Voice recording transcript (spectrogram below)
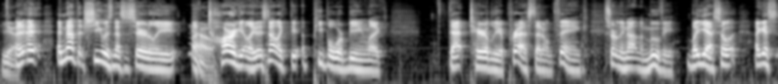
yeah. and, and, and not that she was necessarily No. a target. Like it's not like the people were being like that terribly oppressed. I don't think. Certainly not in the movie. But yeah. So I guess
